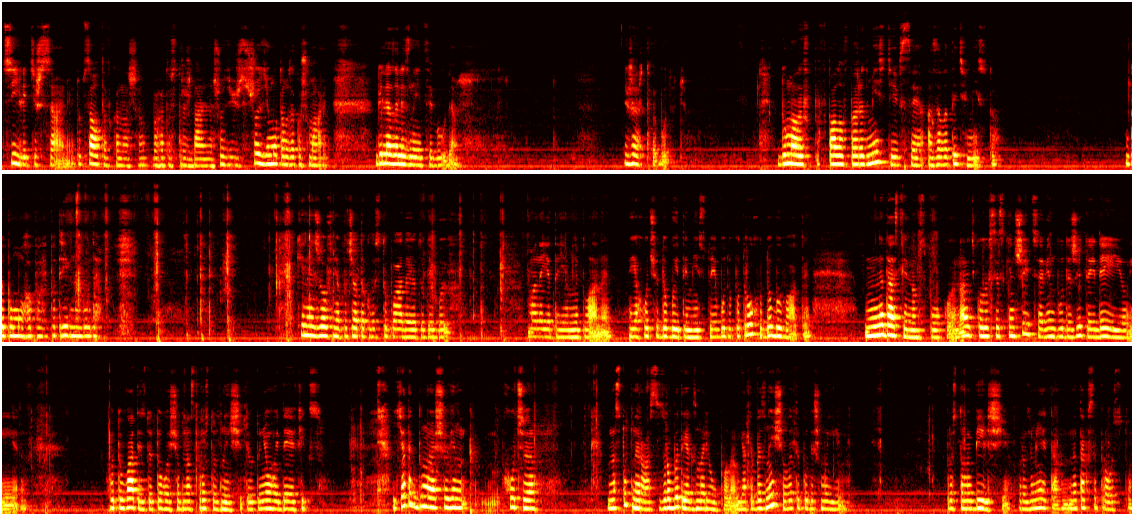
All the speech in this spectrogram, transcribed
Цілі ті ж самі. Тут Салтовка наша багатостраждальна. Щось, щось йому там закошмарить. Біля залізниці буде. Жертви будуть. Думали, вп- впало в передмісті і все, а залетить в місто. Допомога потрібна буде. Кінець жовтня, початок листопада я туди бив. У мене є таємні плани. Я хочу добити місто. Я буду потроху добивати. Не дасть він нам спокою. Навіть коли все скінчиться, він буде жити ідеєю і готуватись до того, щоб нас просто знищити. От у нього ідея фікс. Я так думаю, що він хоче в наступний раз зробити як з Маріуполем. Я тебе знищу, але ти будеш моїм. Просто ми більші, розумієте? Не так все просто.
